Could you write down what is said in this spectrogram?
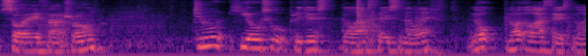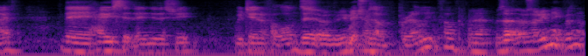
Sorry if that's wrong. Do you know he also produced The Last House on the Left? Nope, not The Last House on the Left. The House at the End of the Street with Jennifer Lawrence, The, the remake. which was a brilliant film. yeah. Was that it was a remake, wasn't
